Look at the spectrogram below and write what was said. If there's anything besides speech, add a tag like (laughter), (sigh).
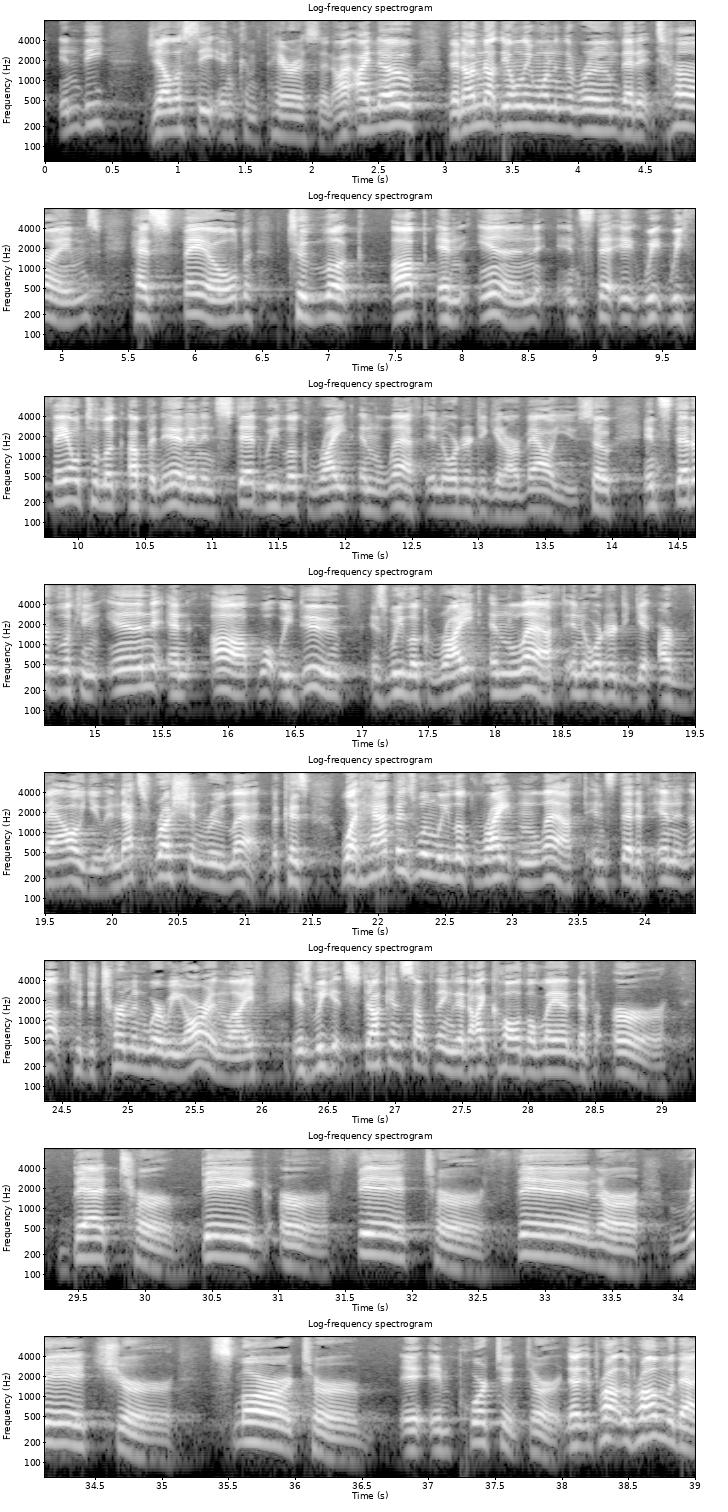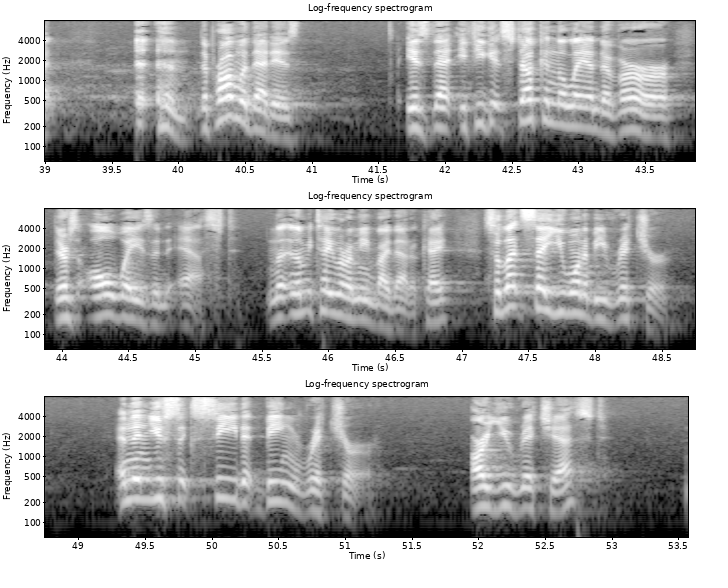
So envy, jealousy, and comparison. I, I know that I'm not the only one in the room that at times has failed to look up and in instead we, we fail to look up and in and instead we look right and left in order to get our value. So instead of looking in and up what we do is we look right and left in order to get our value. And that's russian roulette because what happens when we look right and left instead of in and up to determine where we are in life is we get stuck in something that i call the land of ur better bigger fitter thinner richer smarter importanter. Now, the, pro- the problem with that, (clears throat) the problem with that is, is that if you get stuck in the land of Ur, there's always an est. Let, let me tell you what I mean by that, okay? So let's say you want to be richer, and then you succeed at being richer. Are you richest?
